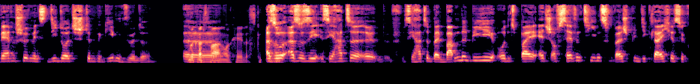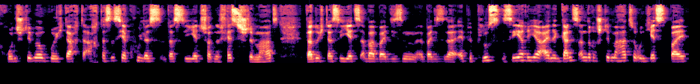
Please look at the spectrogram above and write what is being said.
wäre schön, wenn es die deutsche Stimme geben würde. Ich wollte gerade fragen, okay, das gibt Also, also sie, sie hatte, äh, sie hatte bei Bumblebee und bei Edge of 17 zum Beispiel die gleiche Synchronstimme, wo ich dachte, ach, das ist ja cool, dass, dass sie jetzt schon eine Feststimme hat. Dadurch, dass sie jetzt aber bei diesem, bei dieser Apple Plus Serie eine ganz andere Stimme hatte und jetzt bei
